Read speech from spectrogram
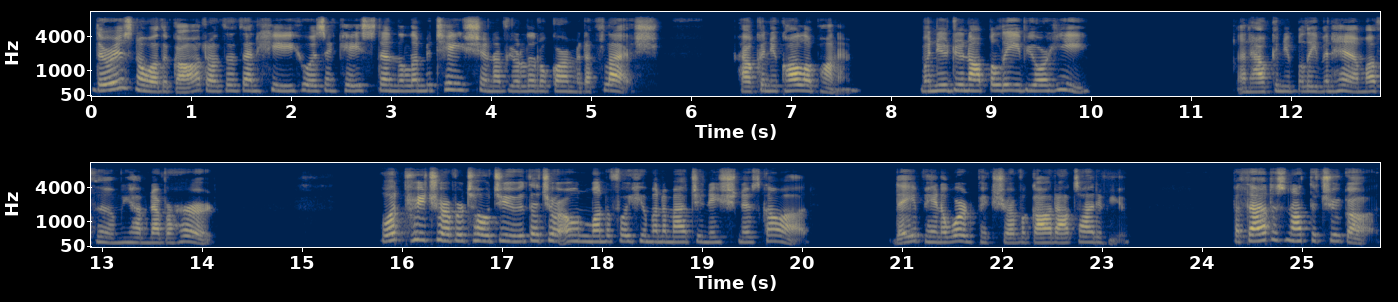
There is no other God other than He who is encased in the limitation of your little garment of flesh. How can you call upon Him? When you do not believe you are He? And how can you believe in Him of whom you have never heard? What preacher ever told you that your own wonderful human imagination is God? They paint a word picture of a God outside of you. But that is not the true God.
